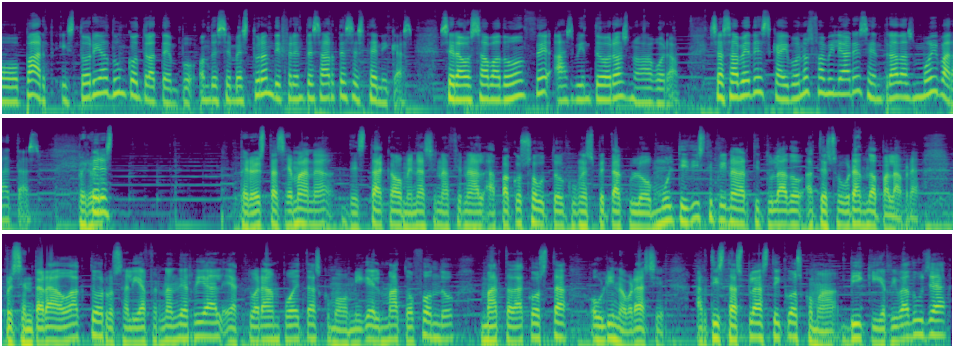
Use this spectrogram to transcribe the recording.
o PART, Historia dun contratempo, onde se mesturan diferentes artes escénicas. Será o sábado 11 ás 20 horas no Ágora. Xa sabedes que hai bonos familiares e entradas moi baratas. Pero, Pero Pero esta semana destaca a homenaxe nacional a Paco Souto cun espectáculo multidisciplinar titulado Atesourando a Palabra. Presentará o acto Rosalía Fernández Rial e actuarán poetas como Miguel Mato Fondo, Marta da Costa ou Lino Braxe, artistas plásticos como Vicky Rivadulla,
